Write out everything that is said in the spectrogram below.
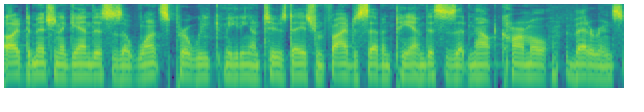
I'd like to mention again, this is a once per week meeting on Tuesdays from 5 to 7 p.m. This is at Mount Carmel Veterans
